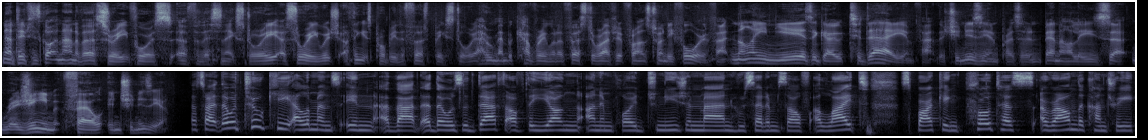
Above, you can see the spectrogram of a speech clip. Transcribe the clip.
Now, Dipti's got an anniversary for us uh, for this next story, a story which I think is probably the first big story I remember covering when I first arrived at France 24, in fact. Nine years ago today, in fact, the Tunisian president Ben Ali's uh, regime fell in Tunisia. That's right. There were two key elements in that. Uh, there was the death of the young, unemployed Tunisian man who set himself alight, sparking protests around the country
